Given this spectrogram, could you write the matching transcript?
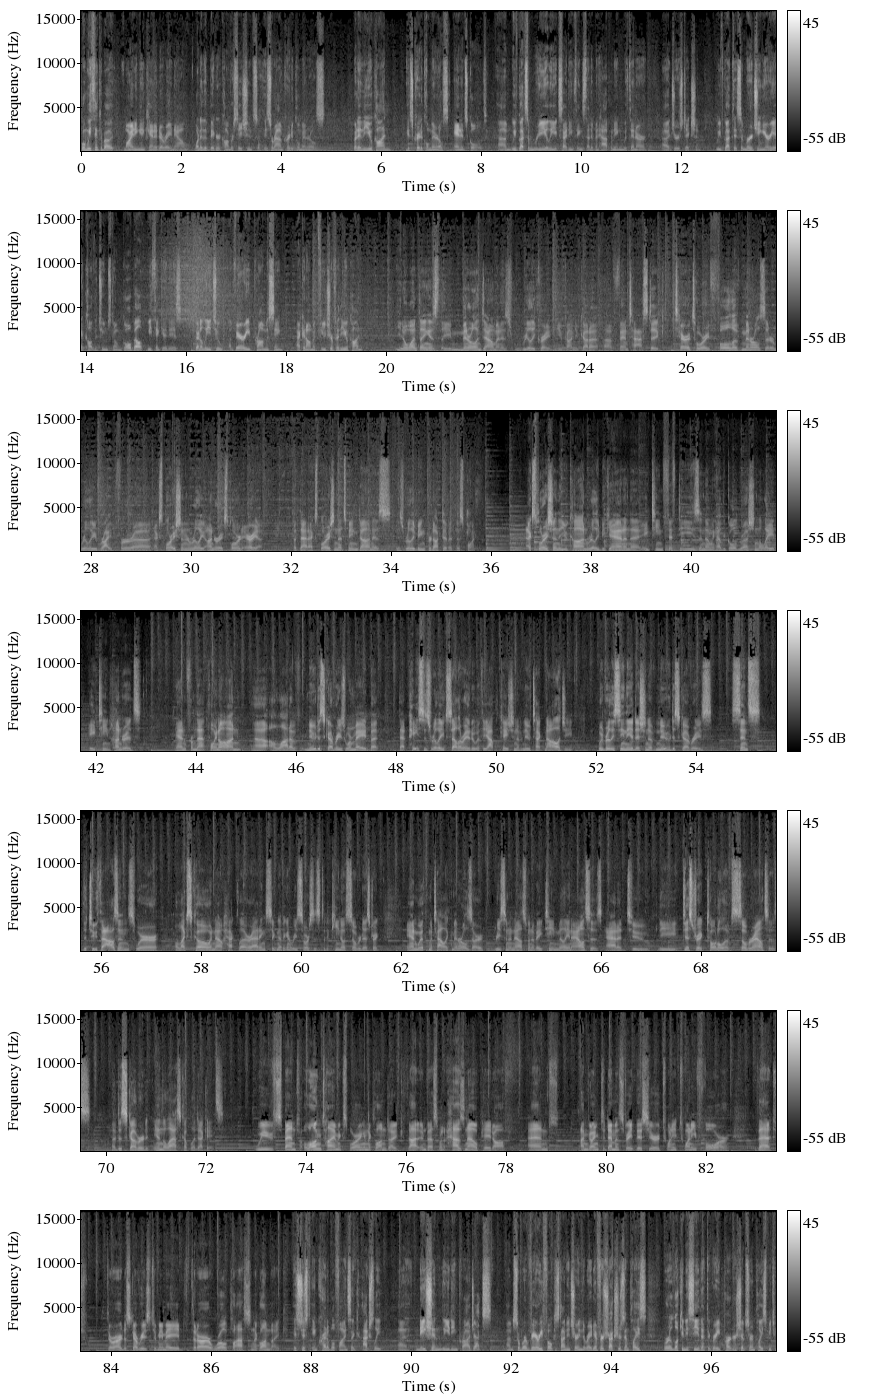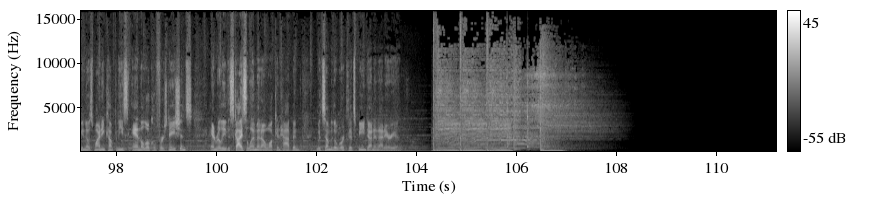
When we think about mining in Canada right now, one of the bigger conversations is around critical minerals. But in the Yukon, it's critical minerals and it's gold. Um, we've got some really exciting things that have been happening within our uh, jurisdiction. We've got this emerging area called the Tombstone Gold Belt. We think it is going to lead to a very promising economic future for the Yukon. You know, one thing is the mineral endowment is really great in Yukon. You've got a, a fantastic territory full of minerals that are really ripe for uh, exploration and really underexplored area. But that exploration that's being done is, is really being productive at this point. Exploration in the Yukon really began in the 1850s, and then we had the gold rush in the late 1800s. And from that point on, uh, a lot of new discoveries were made, but that pace has really accelerated with the application of new technology. We've really seen the addition of new discoveries since the 2000s, where Alexco and now Hecla are adding significant resources to the Keno Silver District. And with metallic minerals, our recent announcement of 18 million ounces added to the district total of silver ounces uh, discovered in the last couple of decades. We've spent a long time exploring in the Klondike. That investment has now paid off. And I'm going to demonstrate this year, 2024, that there are discoveries to be made that are world class in the Klondike. It's just incredible finds, like actually uh, nation leading projects um, so we're very focused on ensuring the right infrastructure is in place. We're looking to see that the great partnerships are in place between those mining companies and the local First Nations. And really the sky's the limit on what can happen with some of the work that's being done in that area.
